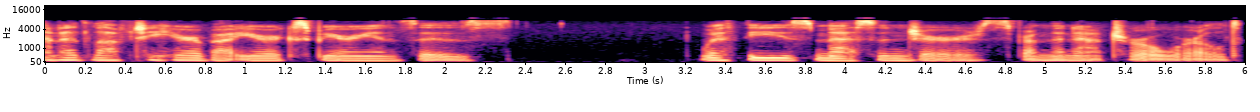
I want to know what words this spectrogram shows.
And I'd love to hear about your experiences with these messengers from the natural world.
